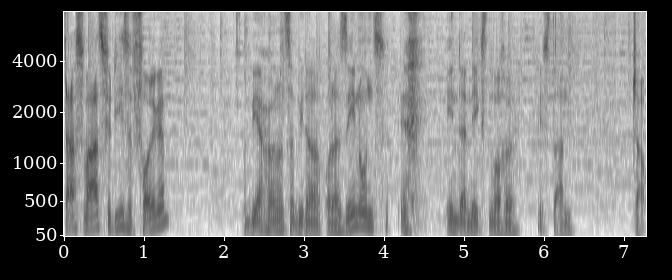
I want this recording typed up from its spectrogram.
das war's für diese Folge. Wir hören uns dann wieder oder sehen uns in der nächsten Woche. Bis dann. Ciao.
